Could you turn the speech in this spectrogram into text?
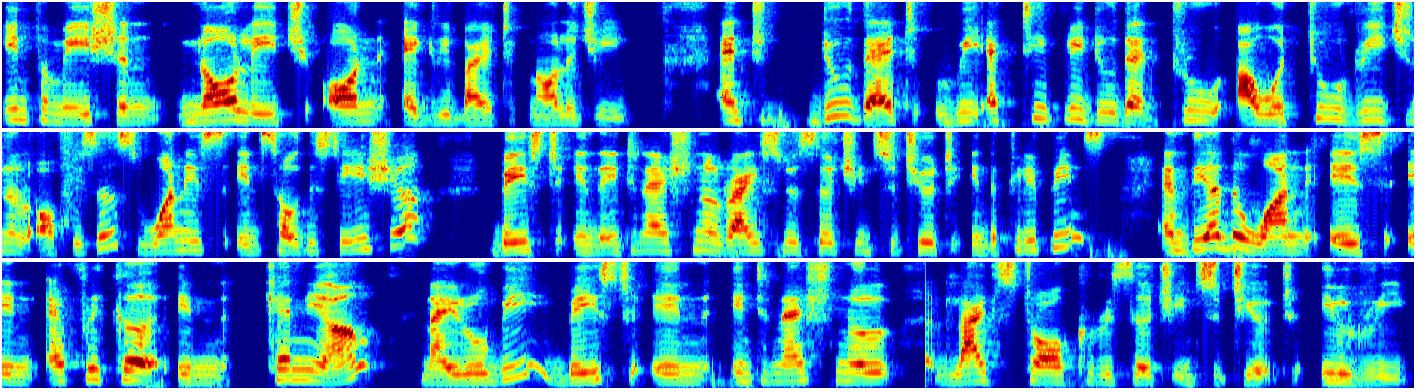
information knowledge on agri biotechnology and to do that we actively do that through our two regional offices. One is in southeast asia based in the international rice research institute in the philippines and the other one is in africa in kenya nairobi based in international livestock research institute ilri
